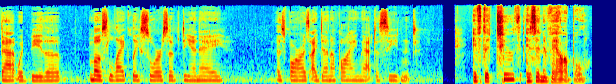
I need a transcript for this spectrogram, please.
That would be the most likely source of DNA as far as identifying that decedent. If the tooth isn't available,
